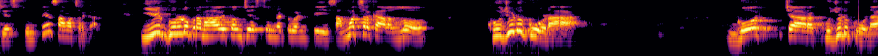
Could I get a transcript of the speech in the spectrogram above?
చేస్తుంటే సంవత్సర కాలం. ఈ గురుడు ప్రభావితం చేస్తున్నటువంటి సంవత్సర కాలంలో కుజుడు కూడా గోచార కుజుడు కూడా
